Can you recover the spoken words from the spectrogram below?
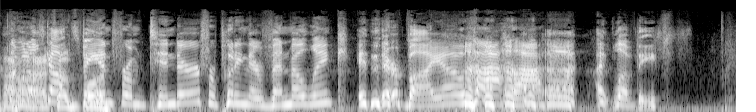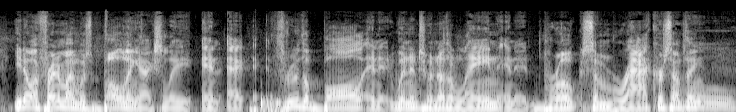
Someone else that got banned fun. from Tinder for putting their Venmo link in their bio. I love these. You know, a friend of mine was bowling actually, and uh, threw the ball, and it went into another lane, and it broke some rack or something.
